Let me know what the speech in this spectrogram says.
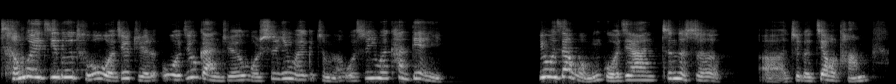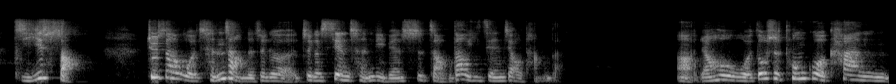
成为基督徒，我就觉得我就感觉我是因为怎么，我是因为看电影，因为在我们国家真的是呃这个教堂极少，就像我成长的这个这个县城里边是找不到一间教堂的，啊，然后我都是通过看。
